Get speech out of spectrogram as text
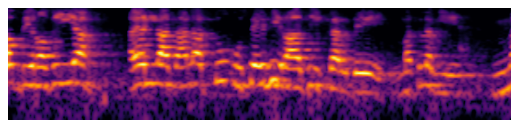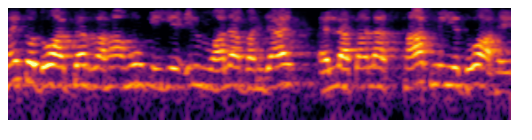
ربی رضیہ اے اللہ تعالیٰ، تو اسے بھی راضی کر دے۔ مطلب یہ، میں تو دعا کر رہا ہوں کہ یہ علم والا بن جائے۔ اللہ تعالیٰ، ساتھ میں یہ دعا ہے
